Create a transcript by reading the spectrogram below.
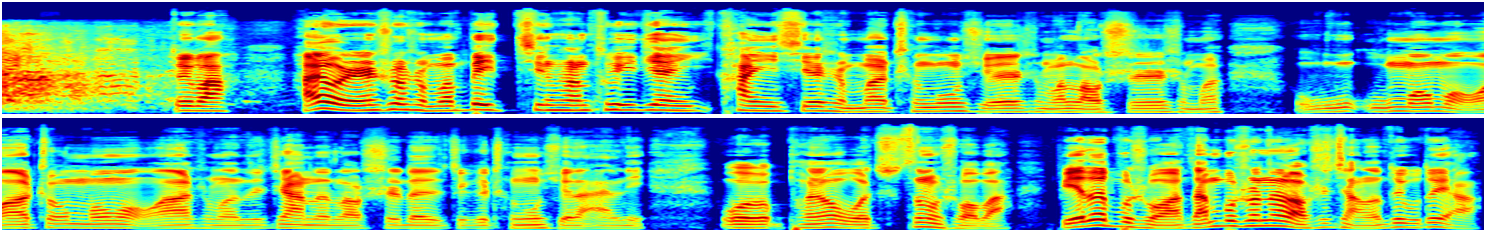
对吧？还有人说什么被经常推荐看一些什么成功学什么老师什么吴吴某某啊周某某啊什么的这样的老师的这个成功学的案例。我朋友我这么说吧，别的不说，咱不说那老师讲的对不对啊？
